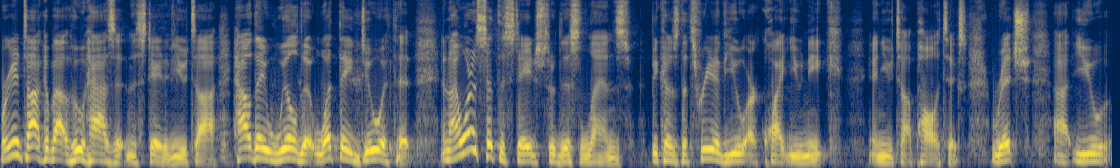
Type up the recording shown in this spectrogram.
We're going to talk about who has it in the state of Utah, how they wield it, what they do with it. And I want to set the stage through this lens because the three of you are quite unique in Utah politics. Rich, uh, you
